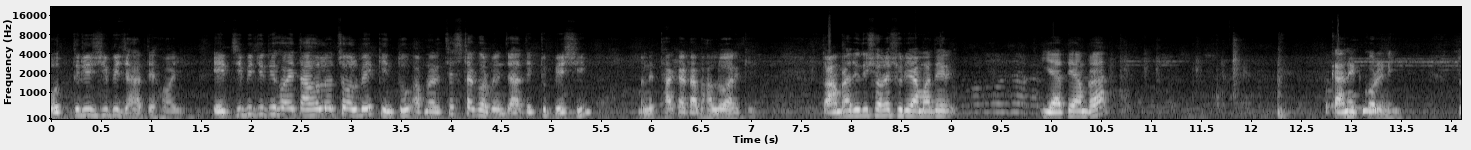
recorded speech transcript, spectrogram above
বত্রিশ জিবি যাহাতে হয় এইট জিবি যদি হয় তাহলেও চলবে, কিন্তু আপনারা চেষ্টা করবেন যাহাতে একটু বেশি মানে থাকাটা ভালো আর কি। তো আমরা যদি সরাসরি আমাদের ইয়াতে আমরা কানেক্ট করে নিই। তো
